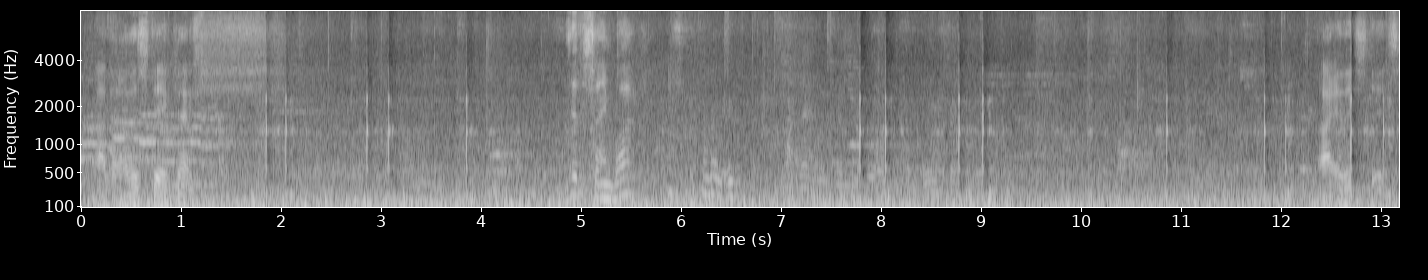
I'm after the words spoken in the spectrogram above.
Ah, the other staircase. Is it the same bloke? Ah, yeah, these stairs.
